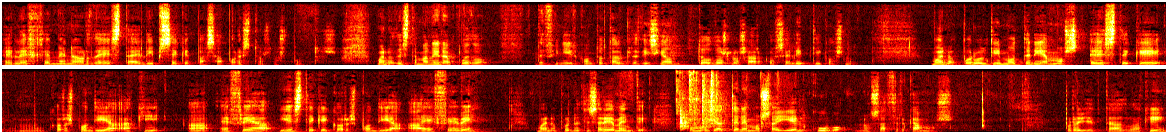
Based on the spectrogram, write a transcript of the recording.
el eje menor de esta elipse que pasa por estos dos puntos. Bueno, de esta manera puedo definir con total precisión todos los arcos elípticos. Bueno, por último teníamos este que mm, correspondía aquí a FA y este que correspondía a FB. Bueno, pues necesariamente, como ya tenemos ahí el cubo, nos acercamos proyectado aquí,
